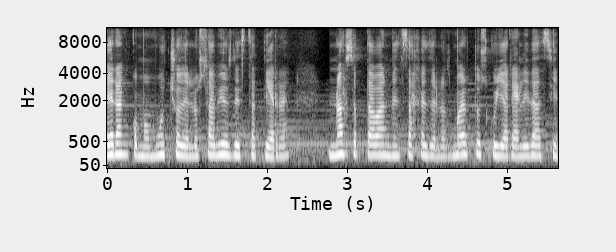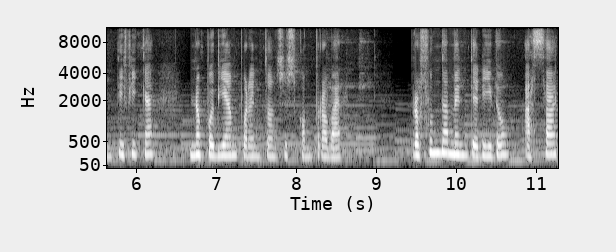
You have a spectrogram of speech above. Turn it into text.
eran como muchos de los sabios de esta tierra, no aceptaban mensajes de los muertos cuya realidad científica no podían por entonces comprobar. Profundamente herido, Asak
